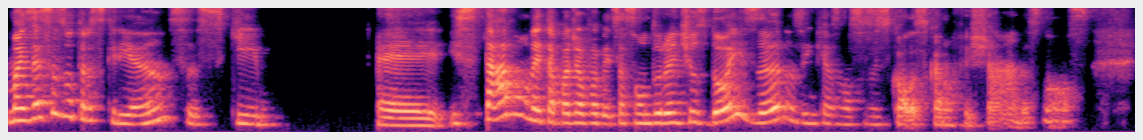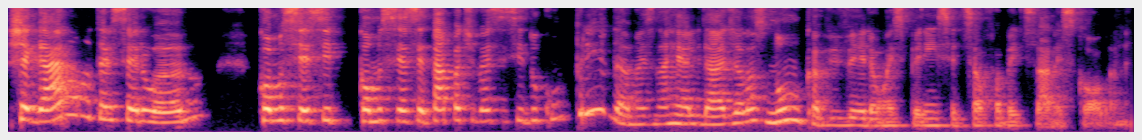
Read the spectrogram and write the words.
Mas essas outras crianças que é, estavam na etapa de alfabetização durante os dois anos em que as nossas escolas ficaram fechadas, nossa, chegaram no terceiro ano como se, esse, como se essa etapa tivesse sido cumprida, mas na realidade elas nunca viveram a experiência de se alfabetizar na escola, né?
